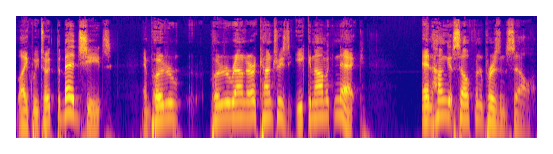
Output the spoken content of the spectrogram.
like we took the bed sheets and put it put it around our country's economic neck and hung itself in a prison cell.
